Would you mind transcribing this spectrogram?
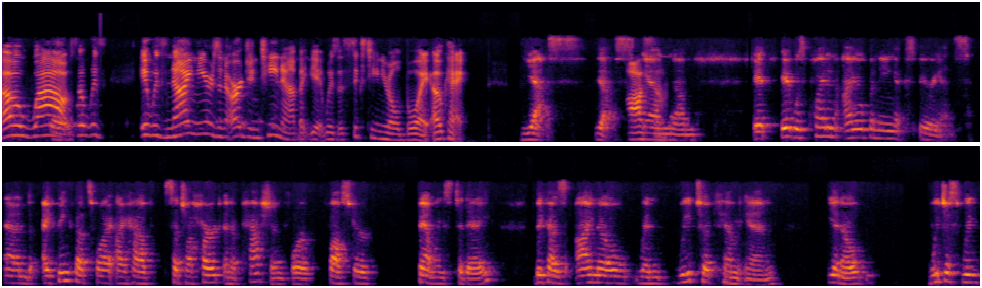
Oh wow! So, so it was it was nine years in Argentina, but it was a 16 year old boy. Okay. Yes. Yes. Awesome. And um, it it was quite an eye-opening experience and i think that's why i have such a heart and a passion for foster families today because i know when we took him in you know we just we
